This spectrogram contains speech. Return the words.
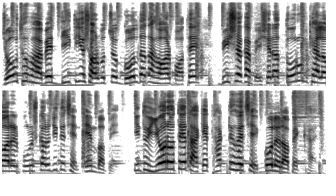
যৌথভাবে দ্বিতীয় সর্বোচ্চ গোলদাতা হওয়ার পথে বিশ্বকাপে সেরা তরুণ খেলোয়াড়ের পুরস্কারও জিতেছেন এমবাপে কিন্তু ইউরোতে তাকে থাকতে হয়েছে গোলের অপেক্ষায়।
